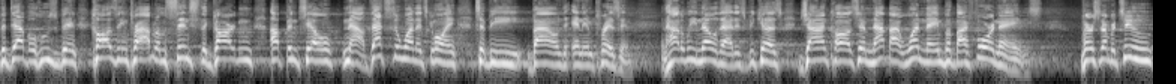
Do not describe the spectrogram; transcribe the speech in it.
the devil who's been causing problems since the garden up until now. That's the one that's going to be bound and imprisoned. And how do we know that? It's because John calls him not by one name, but by four names. Verse number two,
